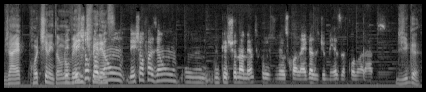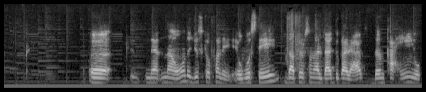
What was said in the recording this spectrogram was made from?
já é rotina, então eu não De- vejo diferença. Um, deixa eu fazer um, um, um questionamento para os meus colegas de mesa colorados. Diga. Ah, né, na onda disso que eu falei, eu gostei da personalidade do Galhardo, dando carrinho,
